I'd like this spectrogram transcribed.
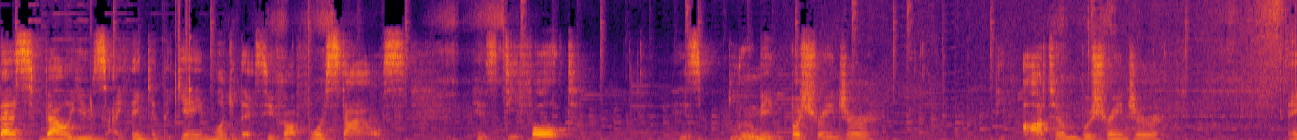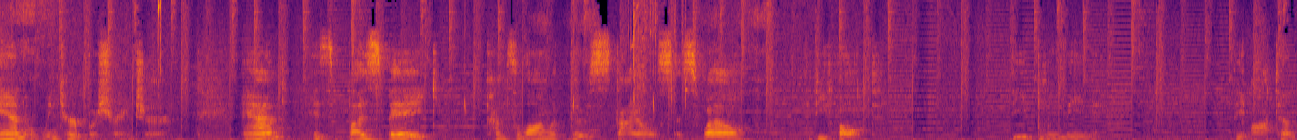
best values I think in the game. Look at this, you've got four styles. His default, his blooming Bushranger, the autumn Bushranger, and winter Bushranger. And his buzz bag comes along with those styles as well. The default, the blooming, the autumn,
